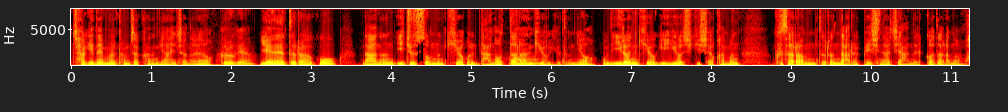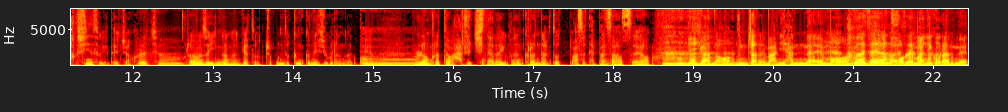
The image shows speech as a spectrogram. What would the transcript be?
자기 내면을 탐색하는 게 아니잖아요. 그러게요. 얘네들하고 나는 잊을 수 없는 기억을 나눴다라는 어. 기억이거든요. 근데 이런 기억이 이어지기 시작하면 그 사람들은 나를 배신하지 않을 거다라는 확신이 서게 되죠. 그렇죠. 그러면서 인간관계가 또 조금 더 끈끈해지고 그런 것 같아요. 어. 물론 그렇다고 아주 친하다기보다는 그런 다음에 또 와서 대판 싸웠어요. 네가 너 운전을 많이 했네, 뭐 맞아요, 네가 코를 맞아요. 많이 골았네.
